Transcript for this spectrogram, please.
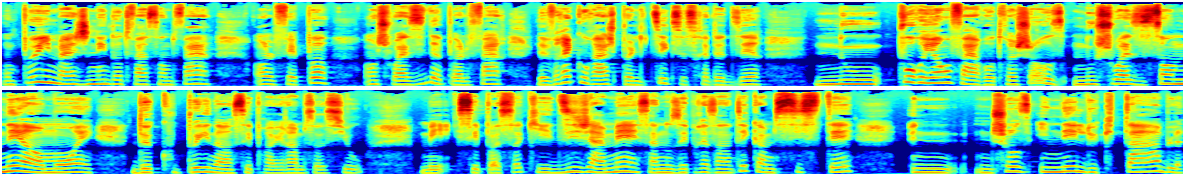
On peut imaginer d'autres façons de faire. On le fait pas. On choisit de pas le faire. Le vrai courage politique, ce serait de dire, nous pourrions faire autre chose. Nous choisissons néanmoins de couper dans ces programmes sociaux. Mais c'est pas ça qui est dit jamais. Ça nous est présenté comme si c'était une, chose inéluctable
